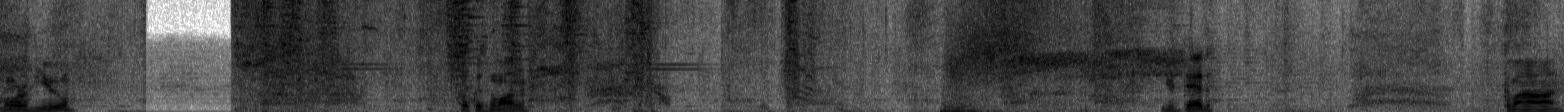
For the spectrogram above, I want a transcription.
More of you. Focus on one. You're dead. Come on.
